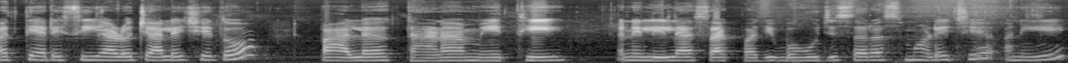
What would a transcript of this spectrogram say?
અત્યારે શિયાળો ચાલે છે તો પાલક, ધાણા, મેથી અને લીલા શાકભાજી બહુ જ સરસ મળે છે અને એ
